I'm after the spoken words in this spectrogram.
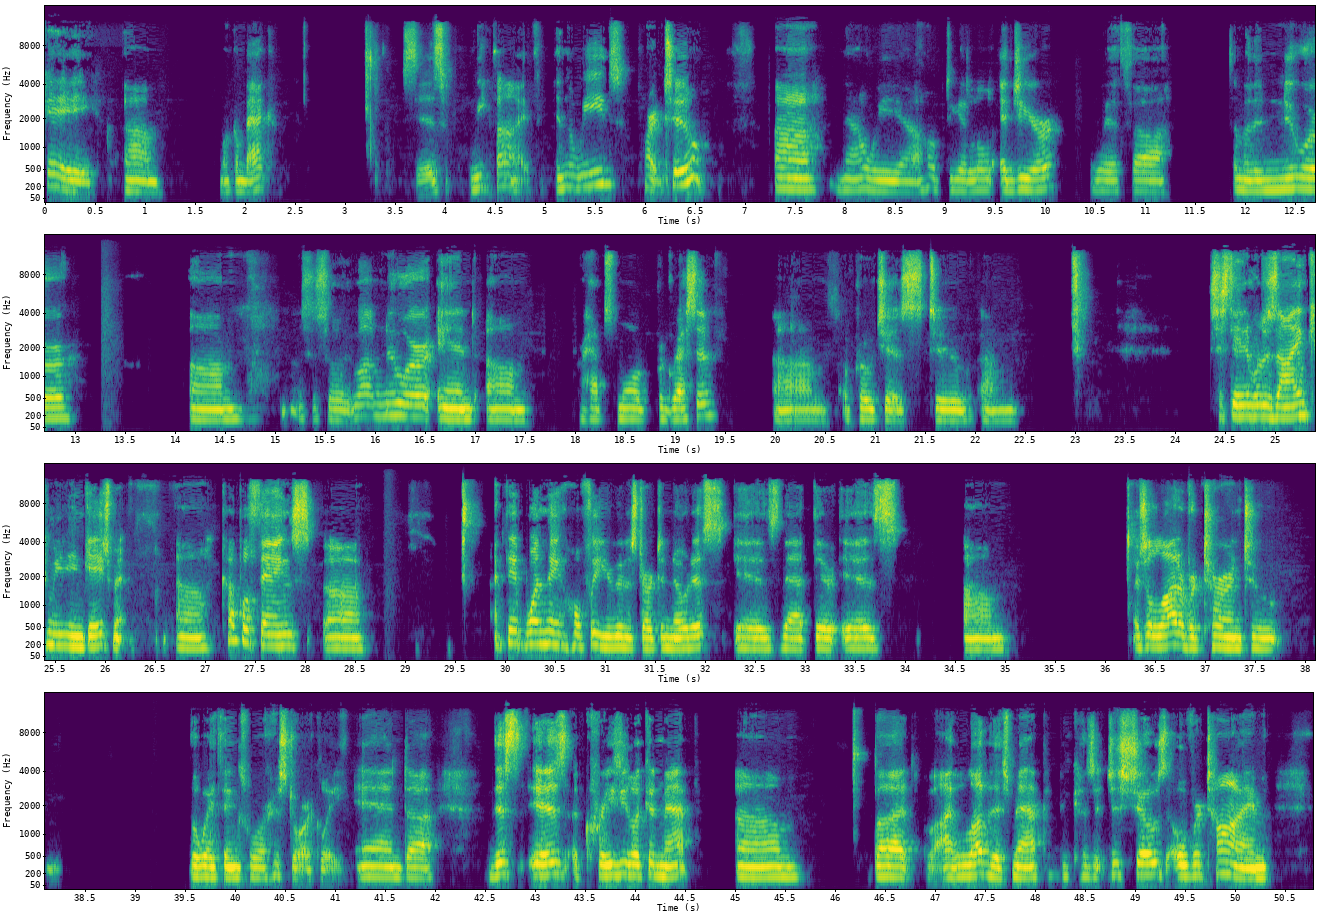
Okay, um, welcome back. This is week five in the weeds, part two. Uh, now we uh, hope to get a little edgier with uh, some of the newer, um, necessarily well, newer and um, perhaps more progressive um, approaches to um, sustainable design, community engagement. A uh, couple things. Uh, I think one thing hopefully you're going to start to notice is that there is um, there's a lot of return to the way things were historically, and uh, this is a crazy looking map. Um, but I love this map because it just shows over time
